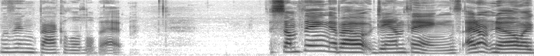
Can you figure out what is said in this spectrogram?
moving back a little bit something about damn things. I don't know I,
